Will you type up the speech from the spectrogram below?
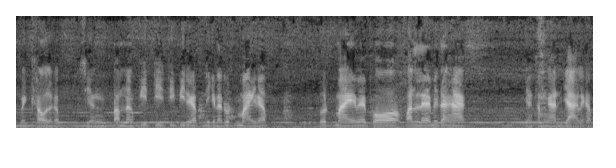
เจาะแทบไม่เข้าเลยครับ เสียงปั๊มดังฟีดฟีดฟีดนะครับนี่ขนาดรถใหม่นะครับ รถใหม่ไม่พอฟันแหลมไม่ต่างหากยังทำงานยากเลยครับ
